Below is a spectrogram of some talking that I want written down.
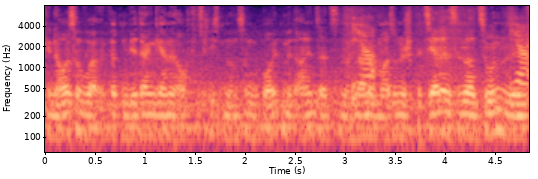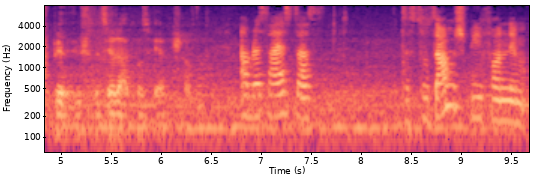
genauso würden wir dann gerne auch das Licht in unseren Gebäuden mit einsetzen und ja. dann nochmal so eine spezielle Situation, eine ja. spezielle Atmosphäre schaffen. Aber das heißt, dass das Zusammenspiel von dem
